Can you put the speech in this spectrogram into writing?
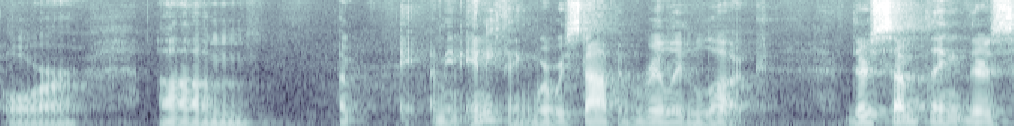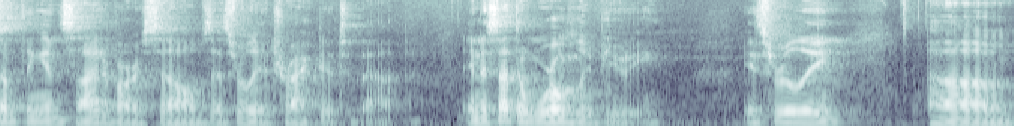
or um, I mean anything where we stop and really look there's something there's something inside of ourselves that's really attracted to that. And it's not the worldly beauty. It's really um,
